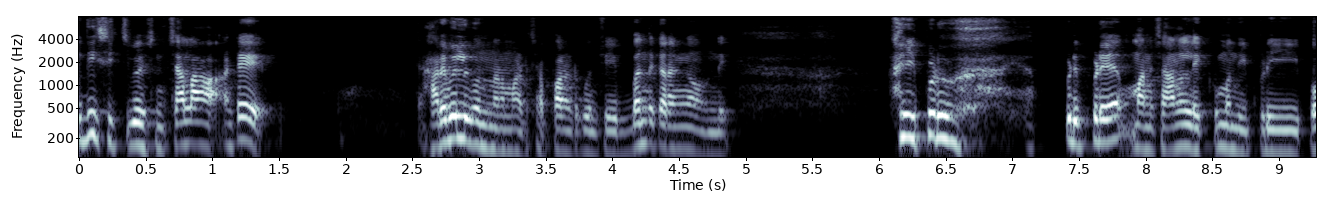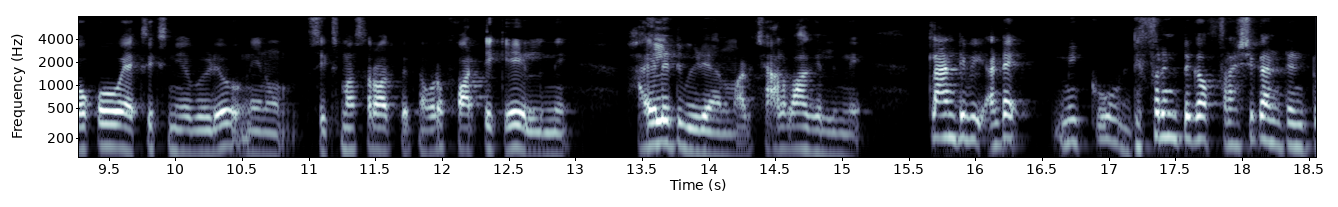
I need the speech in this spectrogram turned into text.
ఇది సిచ్యువేషన్ చాలా అంటే హరిబిల్గా ఉందన్నమాట చెప్పాలంటే కొంచెం ఇబ్బందికరంగా ఉంది. ఇప్పుడు ఇప్పుడిప్పుడే మన ఛానల్ ఎక్కువ మంది ఇప్పుడు ఈ Poco X six Neo video నేను సిక్స్ మంత్స్ తర్వాత పెట్టినా కూడా ఫార్టీ కే వెళ్ళింది. హైలైట్ వీడియో అనమాట చాలా బాగా వెళ్ళింది. ఇట్లాంటివి అంటే మీకు డిఫరెంట్గా ఫ్రెష్ కంటెంట్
